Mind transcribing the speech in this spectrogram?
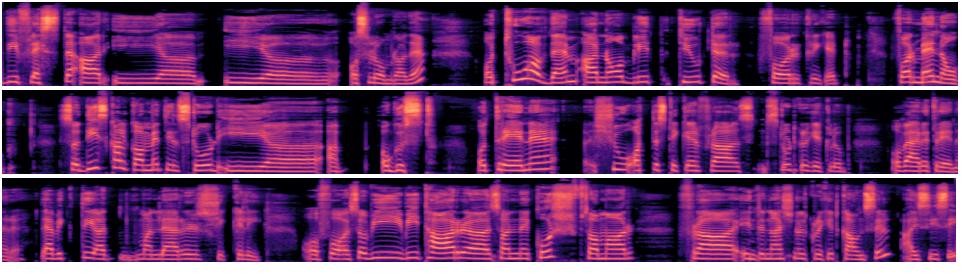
de fleste er i, uh, i Oslo-området, og to av dem er nå blitt tutor for cricket, for menn òg. Så de skal komme til Stord i august og trene sju-åtte stykker fra Stord cricketklubb og være trenere. Det er viktig at man lærer skikkelig. For, så vi, vi tar uh, sånne kurs som er fra International Cricket Council, ICC,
